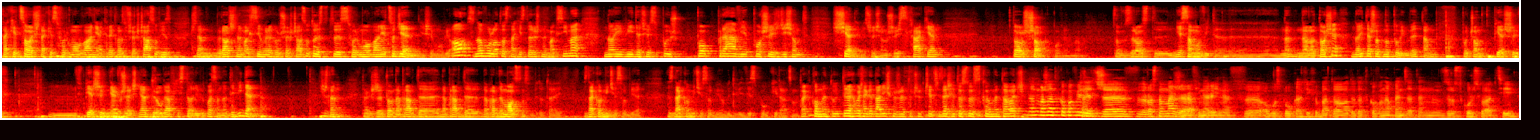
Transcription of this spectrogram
takie coś, takie sformułowanie jak rekord wszechczasów jest, czy tam roczne maksimum rekord wszechczasów, to jest, to jest sformułowanie codziennie się mówi. O, znowu Lotos na historycznych maksimach, no i widać, że jest już po prawie po 67, jest 66 z hakiem. To szok, powiem wam. To wzrosty niesamowite e, na, na Lotosie. No i też odnotujmy, tam w początku pierwszych, mm, w pierwszych dniach września druga w historii wypłacona dywidenda. Przecież tam, także to naprawdę, naprawdę, naprawdę mocno sobie tutaj, znakomicie sobie, znakomicie sobie obydwie dwie spółki radzą. Tak? Komentuj, tyle chyba się nagadaliśmy, że to, czy, czy, czy da się to skomentować? No, można tylko powiedzieć, że rosną marże rafineryjne w obu spółkach i chyba to dodatkowo napędza ten wzrost kursu akcji.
